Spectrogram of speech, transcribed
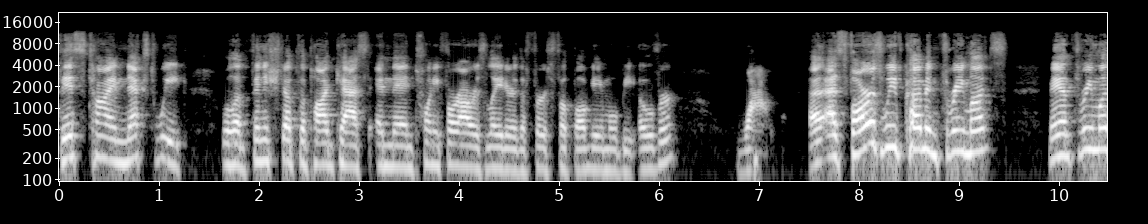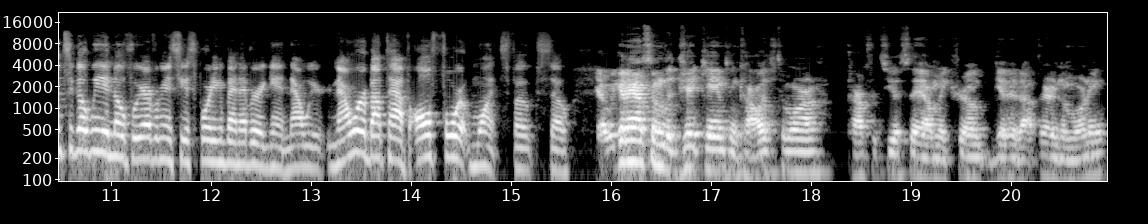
this time next week we'll have finished up the podcast, and then 24 hours later, the first football game will be over. Wow! Uh, as far as we've come in three months, Man, three months ago we didn't know if we were ever going to see a sporting event ever again. Now we're now we're about to have all four at once, folks. So Yeah, we're gonna have some legit games in college tomorrow. Conference USA. I'll make sure I'll get it out there in the morning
